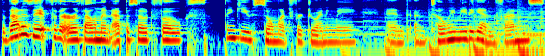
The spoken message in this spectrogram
But that is it for the earth element episode, folks. Thank you so much for joining me, and until we meet again, friends.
